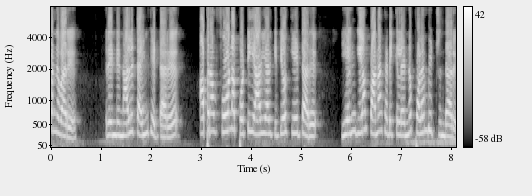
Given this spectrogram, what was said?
பண்ணுவாரு? ரெண்டு நாள் டைம் கேட்டாரு. அப்புறம் போனை போட்டு யார் யார்கிட்டயோ கேட்டாரு. எங்கேயும் பணம் கிடைக்கலன்னு புலம்பிட்டு இருந்தாரு.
